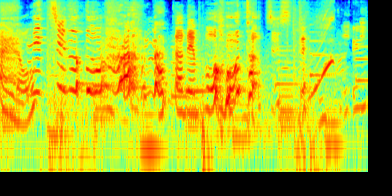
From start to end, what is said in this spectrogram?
ないの？道の中で棒立ちして。い一旦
